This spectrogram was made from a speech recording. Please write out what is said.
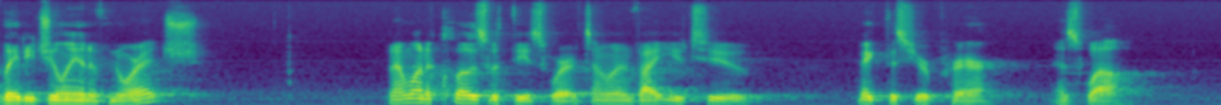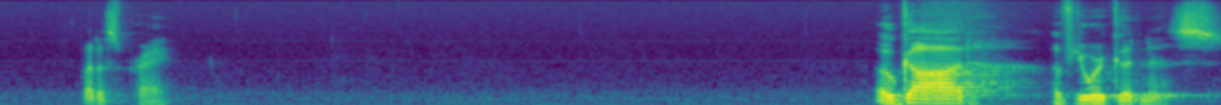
Lady Julian of Norwich. And I want to close with these words. I want to invite you to make this your prayer as well. Let us pray. O God of your goodness,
